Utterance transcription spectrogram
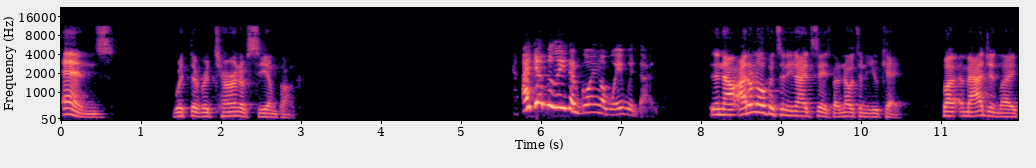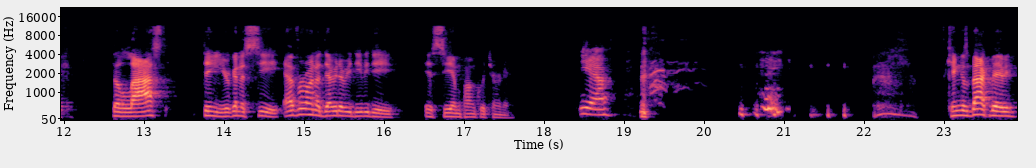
ends with the return of CM Punk. I can't believe they're going away with that. Now, I don't know if it's in the United States, but I know it's in the UK. But imagine like the last thing you're going to see ever on a WWE DVD is CM Punk returning. Yeah. King is back, baby.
